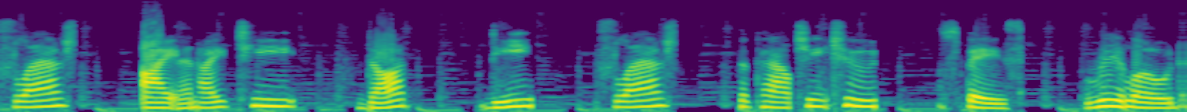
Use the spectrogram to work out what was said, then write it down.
slash init dot d slash apache 2 space reload.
